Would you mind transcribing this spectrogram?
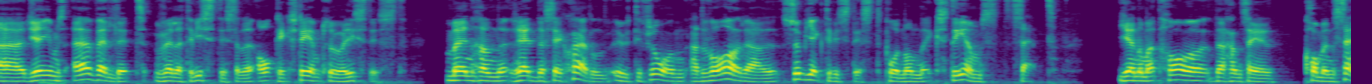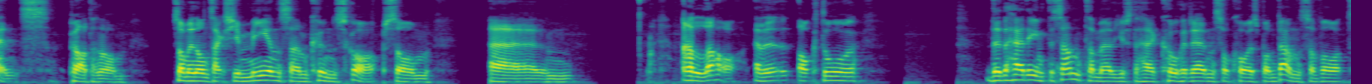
eh, James är väldigt relativistisk eller, och extremt pluralistisk. Men han räddar sig själv utifrån att vara subjektivistisk på någon extremt sätt. Genom att ha det han säger common sense, pratar han om. Som är någon slags gemensam kunskap som eh, alla har. Eller, och då det, det här är det intressanta med just det här koherens och korrespondens och vart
